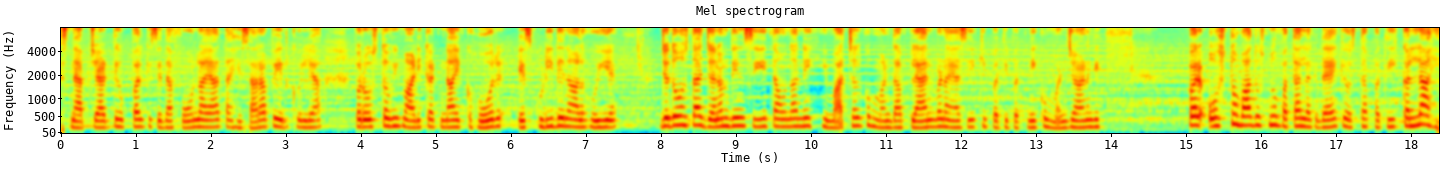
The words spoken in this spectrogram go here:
ਸਨੈਪਚੈਟ ਦੇ ਉੱਪਰ ਕਿਸੇ ਦਾ ਫੋਨ ਆਇਆ ਤਾਂ ਇਹ ਸਾਰਾ ਭੇਦ ਖੁੱਲਿਆ ਪਰ ਉਸ ਤੋਂ ਵੀ ਮਾੜੀ ਘਟਨਾ ਇੱਕ ਹੋਰ ਇਸ ਕੁੜੀ ਦੇ ਨਾਲ ਹੋਈ ਹੈ। ਜਦੋਂ ਉਸ ਦਾ ਜਨਮ ਦਿਨ ਸੀ ਤਾਂ ਉਹਨਾਂ ਨੇ ਹਿਮਾਚਲ ਘੁੰਮਣ ਦਾ ਪਲਾਨ ਬਣਾਇਆ ਸੀ ਕਿ ਪਤੀ ਪਤਨੀ ਘੁੰਮਣ ਜਾਣਗੇ। ਪਰ ਉਸ ਤੋਂ ਬਾਅਦ ਉਸ ਨੂੰ ਪਤਾ ਲੱਗਦਾ ਹੈ ਕਿ ਉਸ ਦਾ ਪਤੀ ਇਕੱਲਾ ਹੀ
